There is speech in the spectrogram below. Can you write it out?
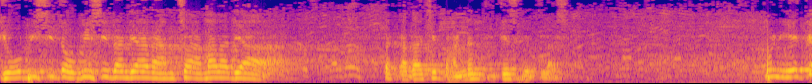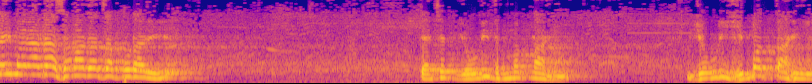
की ओबीसीचं ओबीसीला द्या आणि आमचं आम्हाला द्या. तर कदाचित भांडण तिथेच पेटलं असतं. पण एकही मराठा समाजाचा पुढारी त्याच्यात एवढी धमक नाही एवढी हिंमत नाही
